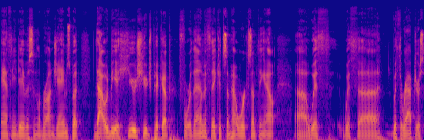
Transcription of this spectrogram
Anthony Davis and LeBron James. But that would be a huge, huge pickup for them if they could somehow work something out uh, with with uh, with the Raptors.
